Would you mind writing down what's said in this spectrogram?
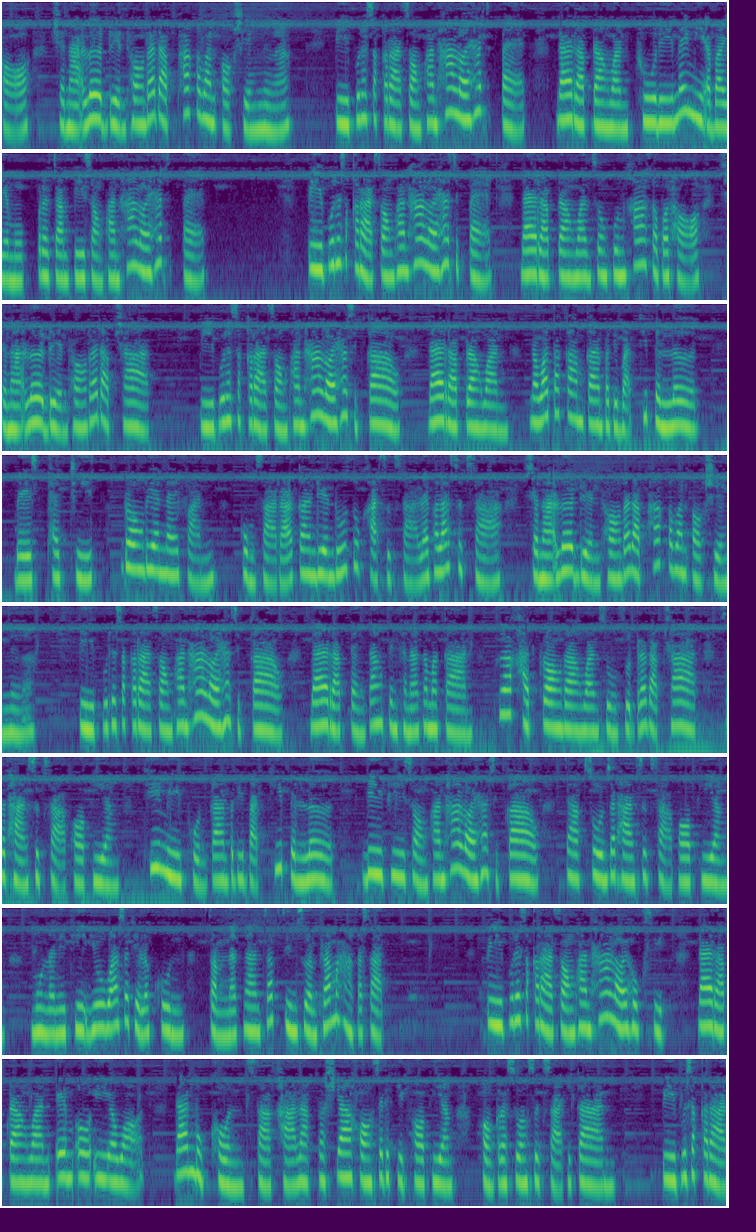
ชนะเลิศเหรียญทองระดับภาคตะวันออกเฉียงเหนือ ปีพุทธศักราช 2558 ได้รับรางวัลครูดีไม่มีอบายมุขประจำปี 2558 ปีพุทธศักราช 2558 ได้รับรางวัลทรงคุณค่าสปทชนะเลิศเหรียญทองระดับชาติ ปีพุทธศักราช 2559 ได้รับรางวัล นวัตกรรมการปฏิบัติที่เป็นเลิศ Best Practice โรงเรียนในฝัน กลุ่มสาระการเรียนรู้สุขศึกษาและพละศึกษา ชนะเลิศเหรียญทองระดับภาคตะวันออกเฉียงเหนือ ปีพุทธศักราช 2559 ได้รับแต่งตั้งเป็นคณะกรรมการ เพื่อคัดกรองรางวัลสูงสุดระดับชาติ สถานศึกษาพอเพียง ที่มีผลการปฏิบัติที่เป็นเลิศ BP 2559 จากศูนย์สถานศึกษาพอเพียง มูลนิธิยุวเสถียรคุณ สำนักงานทรัพย์สินส่วนพระมหากษัตริย์ ปีพุทธศักราช 2560 ได้รับรางวัล MOE Award ด้านบุคคล สาขาหลักปรัชญาของเศรษฐกิจพอเพียงของกระทรวงศึกษาธิการ ปีพุทธศักราช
